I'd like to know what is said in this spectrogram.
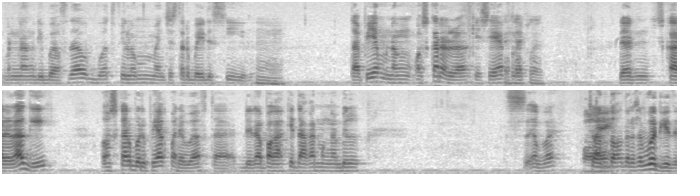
menang di BAFTA buat film Manchester by the Sea gitu. Hmm. Tapi yang menang Oscar adalah Casey Affleck. Affleck. Dan sekali lagi Oscar berpihak pada BAFTA. Dan apakah kita akan mengambil apa contoh tersebut gitu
